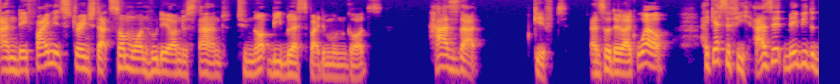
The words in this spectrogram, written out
And they find it strange that someone who they understand to not be blessed by the moon gods has that gift. And so they're like, well, I guess if he has it, maybe the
